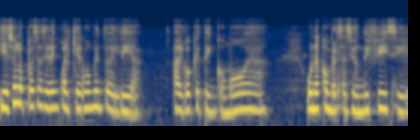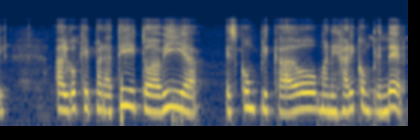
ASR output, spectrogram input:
Y eso lo puedes hacer en cualquier momento del día, algo que te incomoda, una conversación difícil, algo que para ti todavía es complicado manejar y comprender.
